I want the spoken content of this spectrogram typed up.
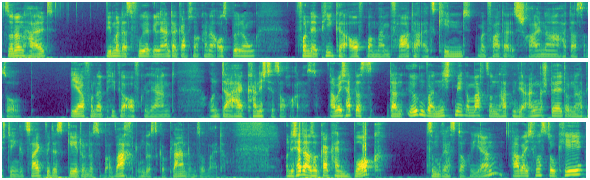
sondern halt, wie man das früher gelernt hat, gab es noch keine Ausbildung, von der Pike auf bei meinem Vater als Kind. Mein Vater ist Schreiner, hat das also eher von der Pike auf gelernt und daher kann ich das auch alles. Aber ich habe das dann irgendwann nicht mehr gemacht, sondern hatten wir angestellt und dann habe ich denen gezeigt, wie das geht und das überwacht und das geplant und so weiter. Und ich hatte also gar keinen Bock zum Restaurieren, aber ich wusste, okay,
